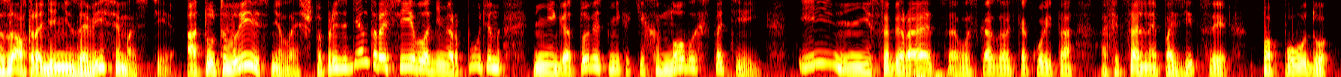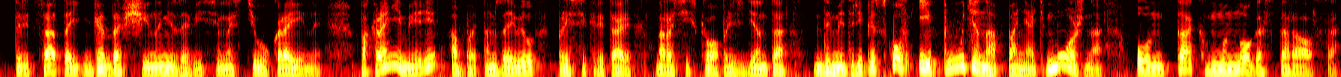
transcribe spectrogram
Завтра День независимости, а тут выяснилось, что президент России Владимир Путин не готовит никаких новых статей и не собирается высказывать какой-то официальной позиции по поводу 30-й годовщины независимости Украины. По крайней мере, об этом заявил пресс-секретарь российского президента Дмитрий Песков. И Путина понять можно. Он так много старался,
